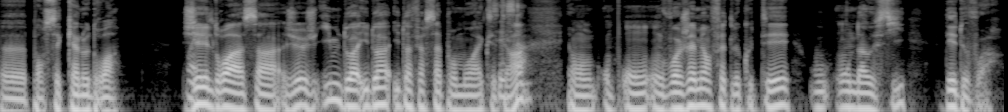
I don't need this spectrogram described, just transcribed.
euh, penser qu'à nos droits. J'ai Ouais. le droit à ça, je- je- il, me doit, il, doit, il doit faire ça pour moi, etc. Et on on voit jamais en fait le côté où on a aussi des devoirs.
